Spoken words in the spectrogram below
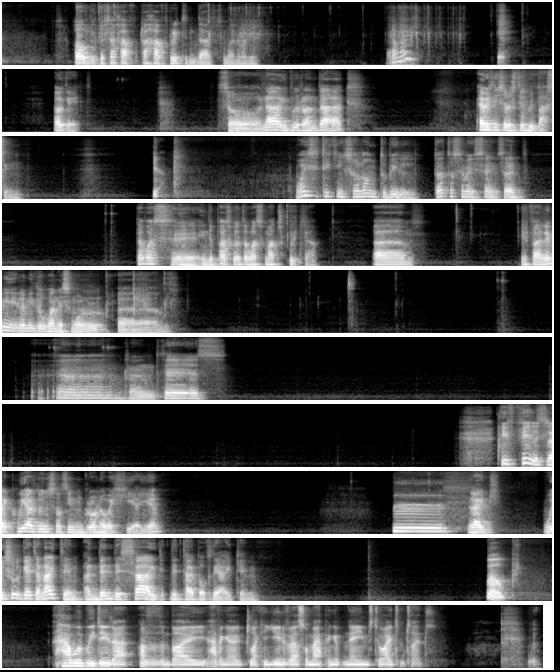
Oh, because I have I have written that manually. Am I? Okay. So now if we run that, everything should still be passing. Yeah. Why is it taking so long to build? That doesn't make sense. I, that was uh, in the past, where that was much quicker. Um, in fact, let me let me do one small. Um, uh, run this. It feels like we are doing something wrong over here, yeah? Mm, Like we should get an item and then decide the type of the item. well, how would we do that other than by having a like a universal mapping of names to item types?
